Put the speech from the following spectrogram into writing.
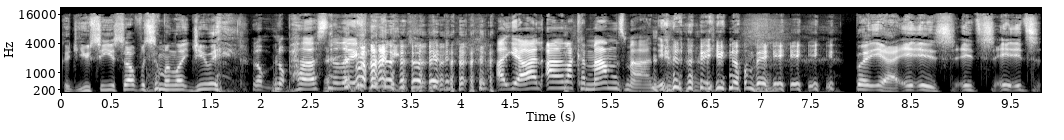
could you see yourself with someone like Dewey? Not, not personally. uh, yeah, I, I like a man's man. You know, you know me. But yeah, it is. It's it's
